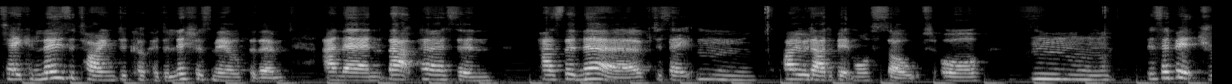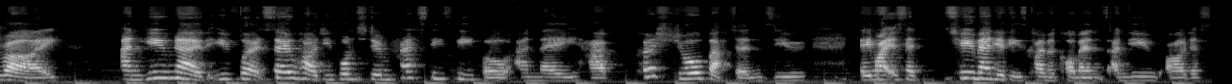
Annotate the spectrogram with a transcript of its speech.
taken loads of time to cook a delicious meal for them, and then that person has the nerve to say, hmm, I would add a bit more salt, or hmm, it's a bit dry and you know that you've worked so hard, you've wanted to impress these people, and they have pushed your buttons. You, they might have said too many of these kind of comments, and you are just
